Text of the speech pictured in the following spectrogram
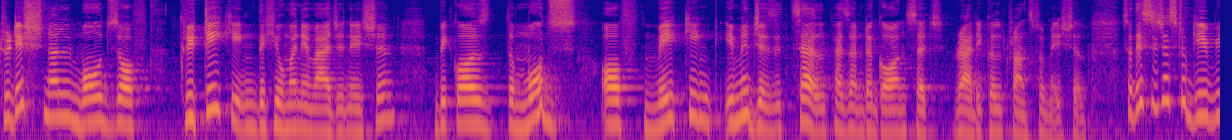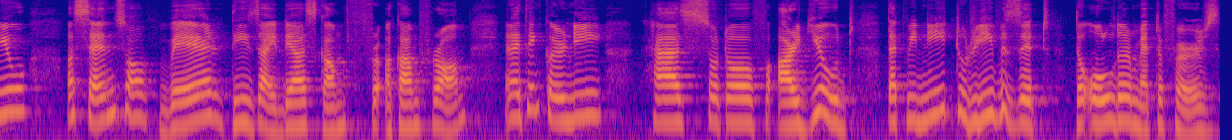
traditional modes of critiquing the human imagination because the modes of making images itself has undergone such radical transformation. So, this is just to give you a sense of where these ideas come, fr uh, come from and I think Kearney has sort of argued that we need to revisit the older metaphors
